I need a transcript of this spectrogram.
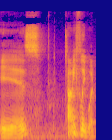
is Tommy Fleetwood.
